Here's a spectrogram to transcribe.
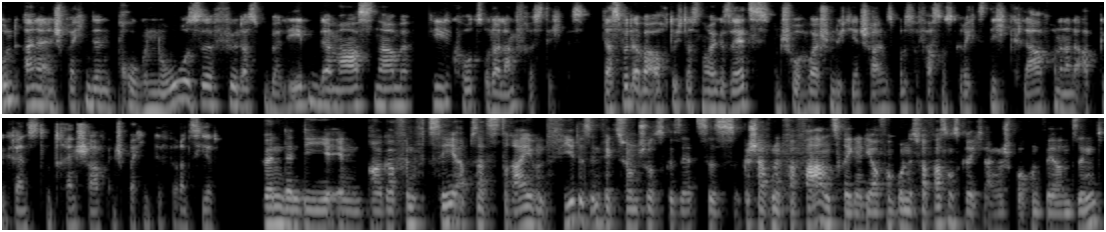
und einer entsprechenden Prognose für das Überleben der Maßnahme, die kurz- oder langfristig ist. Das wird aber auch durch das neue Gesetz und vorher schon durch die Entscheidung des Bundesverfassungsgerichts nicht klar voneinander abgegrenzt und trennscharf entsprechend differenziert können denn die in 5c Absatz 3 und 4 des Infektionsschutzgesetzes geschaffenen Verfahrensregeln, die auch vom Bundesverfassungsgericht angesprochen werden sind,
